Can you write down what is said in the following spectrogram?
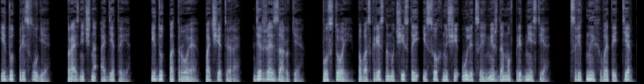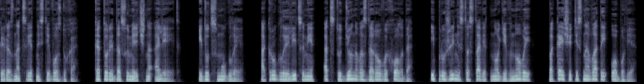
идут прислуги, празднично одетые. Идут по трое, по четверо, держась за руки. Пустой, по-воскресному чистой и сохнущей улице меж домов предместья, цветных в этой терпкой разноцветности воздуха, который досумеречно олеет. Идут смуглые, округлые лицами от студеного здорового холода и пружинисто ставят ноги в новой, пока еще тесноватой обуви.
